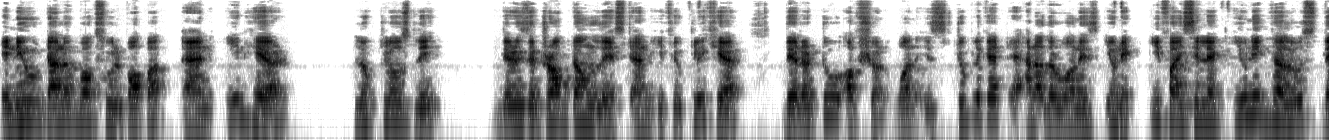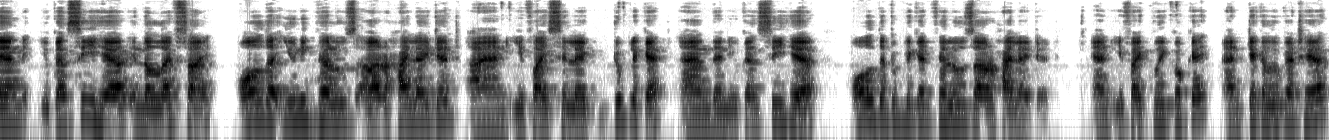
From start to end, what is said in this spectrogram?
a new dialog box will pop up and in here look closely there is a drop down list and if you click here there are two options one is duplicate another one is unique if i select unique values then you can see here in the left side all the unique values are highlighted and if i select duplicate and then you can see here all the duplicate values are highlighted and if I click OK and take a look at here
